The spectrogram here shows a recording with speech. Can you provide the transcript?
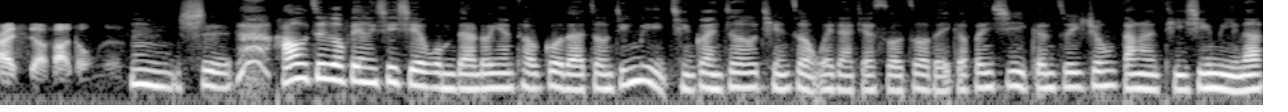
开始要发动了。嗯，是好，这个非常谢谢我们的龙岩投顾的总经理钱冠洲钱总为大家所做的一个分析跟追踪，当然提醒你呢，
